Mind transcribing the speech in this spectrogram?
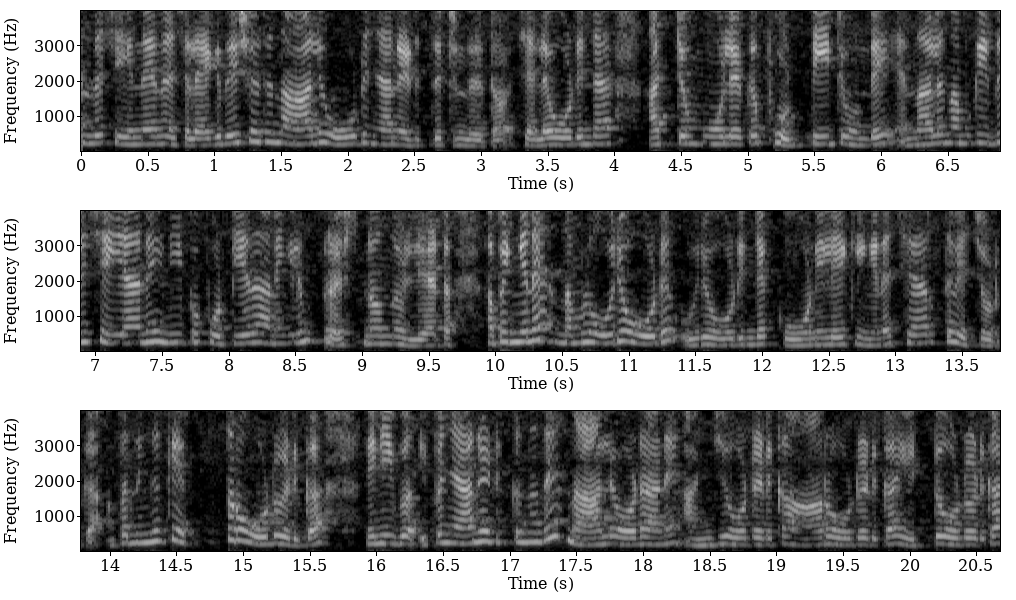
എന്താ ചെയ്യുന്നതെന്ന് വെച്ചാൽ ഏകദേശം ഒരു നാല് ഓട് ഞാൻ എടുത്തിട്ടുണ്ട് കേട്ടോ. ചില ഓടിന്റെ അറ്റം മൂലയൊക്കെ പൊട്ടിയിട്ടുണ്ട്. എന്നാലും നമുക്ക് ഇത് ചെയ്യാൻ ഇനിയിപ്പോ പൊട്ടിയതാണെങ്കിലും പ്രശ്നമൊന്നുമില്ല കേട്ടോ. അപ്പൊ ഇങ്ങനെ നമ്മൾ ഒരു ഓട് ഒരു ഓടിന്റെ കോണിലേക്ക് ഇങ്ങനെ ചേർത്ത് വെച്ചു കൊടുക്കുക. അപ്പൊ നിങ്ങൾക്ക് എത്ര ഓടും എടുക്കുക ഇനി ഇപ്പൊ ഇപ്പൊ ഞാൻ എടുക്കുന്നത് നാല് ഓടാണ്. അഞ്ച് ഓട് എടുക്കുക ആറ് ഓട് എടുക്കുക എട്ട് ഓട് എടുക്കുക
